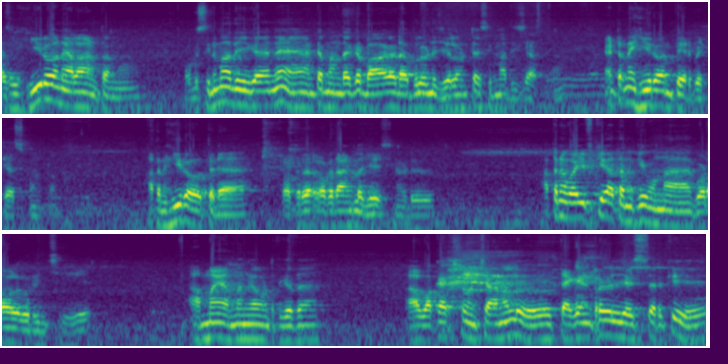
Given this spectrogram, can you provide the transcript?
అసలు హీరో అని ఎలా అంటాము ఒక సినిమా దిగానే అంటే మన దగ్గర బాగా డబ్బులు ఉండి జీలు ఉంటే సినిమా తీసేస్తాం. వెంటనే హీరో అని పేరు పెట్టేసుకుంటాం. అతను హీరో అవుతాడా? ఒక ఒక దాంట్లో చేసినాడు. అతని వైఫ్కి అతనికి ఉన్న గొడవల గురించి అమ్మాయి అందంగా ఉంటుంది కదా. ఆ ఒక ఛానల్ తెగ ఇంటర్వ్యూలు చేసేసరికి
